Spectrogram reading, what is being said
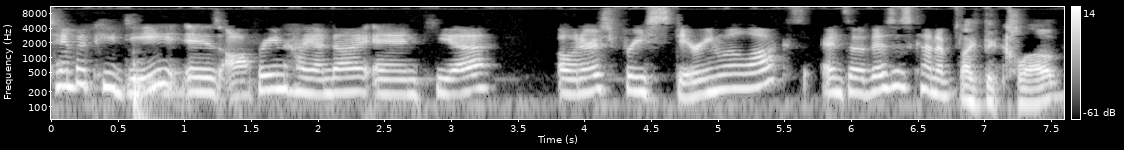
Tampa PD is offering Hyundai and Kia owners free steering wheel locks, and so this is kind of Like the club,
